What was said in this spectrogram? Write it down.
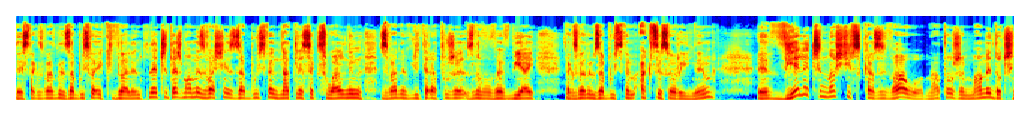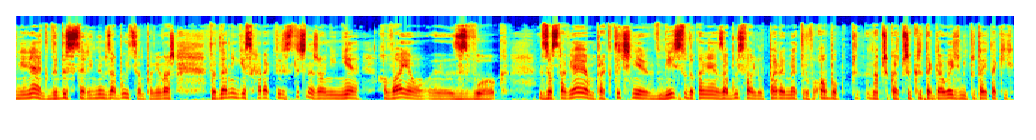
To jest tak zwane zabójstwo ekwiwalentne, czy też mamy właśnie z zabójstwem na tle seksualnym, zwanym w literaturze, znowu w FBI, tak zwanym zabójstwem akcesoryjnym. Wiele czynności wskazywało na to, że mamy do czynienia jak gdyby z seryjnym zabójcą, ponieważ to dla nich jest charakterystyczne, że oni nie chowają e, zwłok, zostawiają praktycznie w miejscu dokonania zabójstwa lub parę metrów obok, na przykład przykryte gałęźmi. Tutaj takich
